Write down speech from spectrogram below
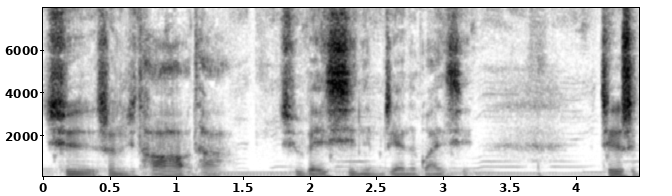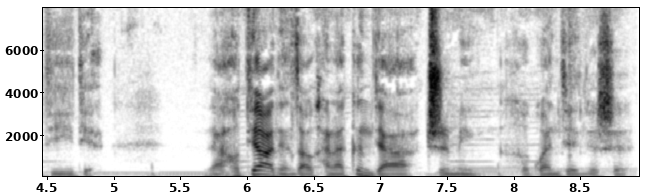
去甚至去讨好他，去维系你们之间的关系。这个是第一点。然后第二点，在我看来更加致命和关键就是，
